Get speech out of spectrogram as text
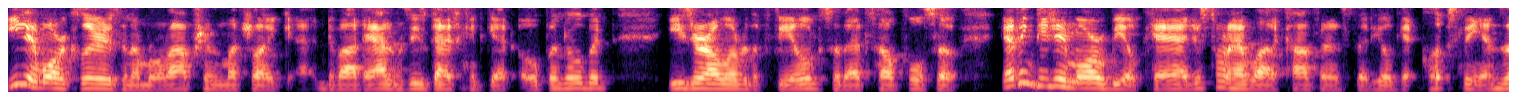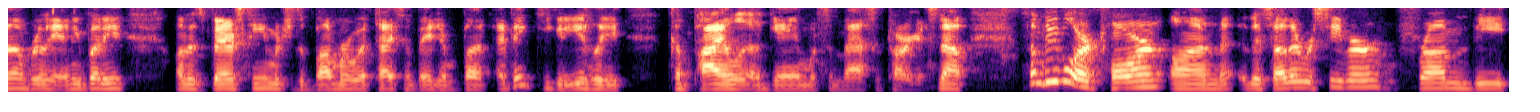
DJ Moore clear is the number one option, much like uh, Davante Adams. These guys can get open a little bit easier all over the field, so that's helpful. So yeah, I think DJ Moore will be okay. I just don't have a lot of confidence that he'll get close to the end zone. Really, anybody on this Bears team, which is a bummer with Tyson Bagent, but I think he could easily compile a game with some massive targets. Now, some people are torn on this other receiver from the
